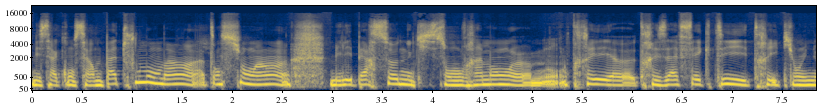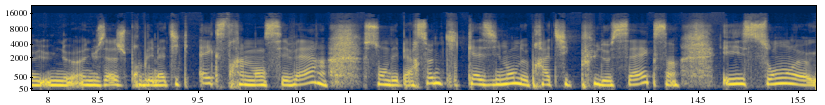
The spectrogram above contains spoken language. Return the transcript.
mais ça concerne pas tout le monde. Hein. Attention, hein. Mais les personnes qui sont vraiment euh, très euh, très affectées et qui ont un usage problématique extrêmement sévère sont des personnes qui quasiment ne pratiquent plus de sexe et sont euh,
